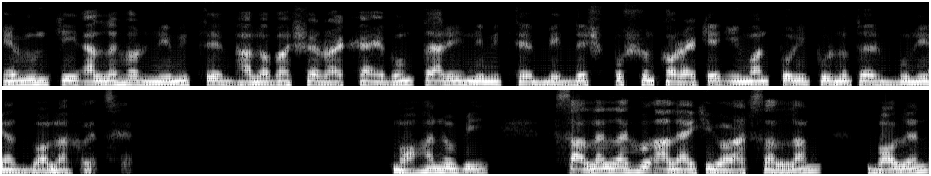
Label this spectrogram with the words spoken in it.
এমনকি আল্লাহর নিমিত্তে ভালোবাসা রাখা এবং তারই নিমিত্তে বিদ্বেষ পোষণ করাকে ইমান পরিপূর্ণতার বুনিয়াদ বলা হয়েছে। মহানবী সাল্লাল্লাহু আলাইহি ওয়াসাল্লাম বলেন,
